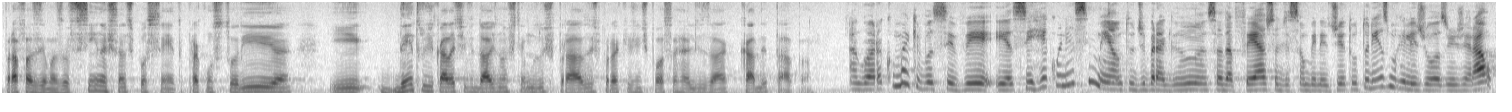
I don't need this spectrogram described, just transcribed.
para fazer umas oficinas, tantos por cento para consultoria, e dentro de cada atividade nós temos os prazos para que a gente possa realizar cada etapa. Agora, como é que você vê esse reconhecimento de Bragança, da festa de São Benedito, o turismo religioso em geral,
